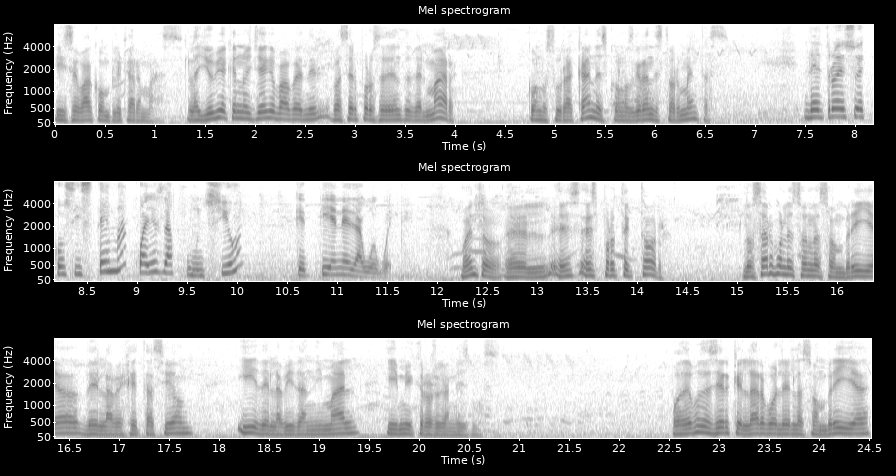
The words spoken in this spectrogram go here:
y se va a complicar más. La lluvia que nos llegue va a, venir, va a ser procedente del mar, con los huracanes, con las grandes tormentas. Dentro de su ecosistema, ¿cuál es la función que tiene el ahuehuete? Bueno, es, es protector. Los árboles son la sombrilla de la vegetación y de la vida animal y microorganismos. Podemos decir que el árbol es la sombrilla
